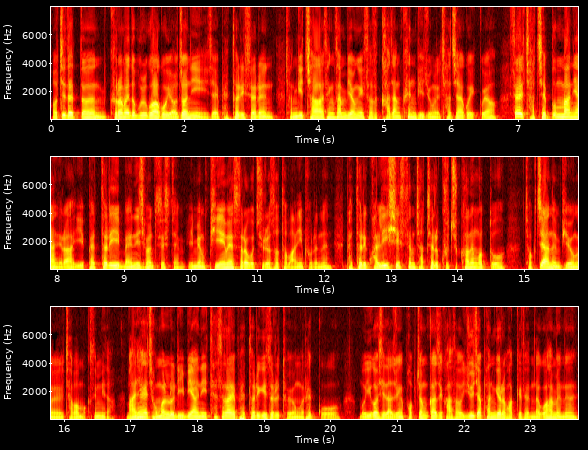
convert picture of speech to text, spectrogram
어찌됐든 그럼에도 불구하고 여전히 이제 배터리 셀은 전기차 생산 비용에 있어서 가장 큰 비중을 차지하고 있고요. 셀 자체뿐만이 아니라 이 배터리 매니지먼트 시스템, 일명 BMS라고 줄여서 더 많이 부르는 배터리 관리 시스템 자체를 구축하는 것도 적지 않은 비용을 잡아먹습니다. 만약에 정말로 리비안이 테슬라의 배터리 기술을 도용을 했고 뭐 이것이 나중에 법정까지 가서 유죄 판결을 받게 된다고 하면은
